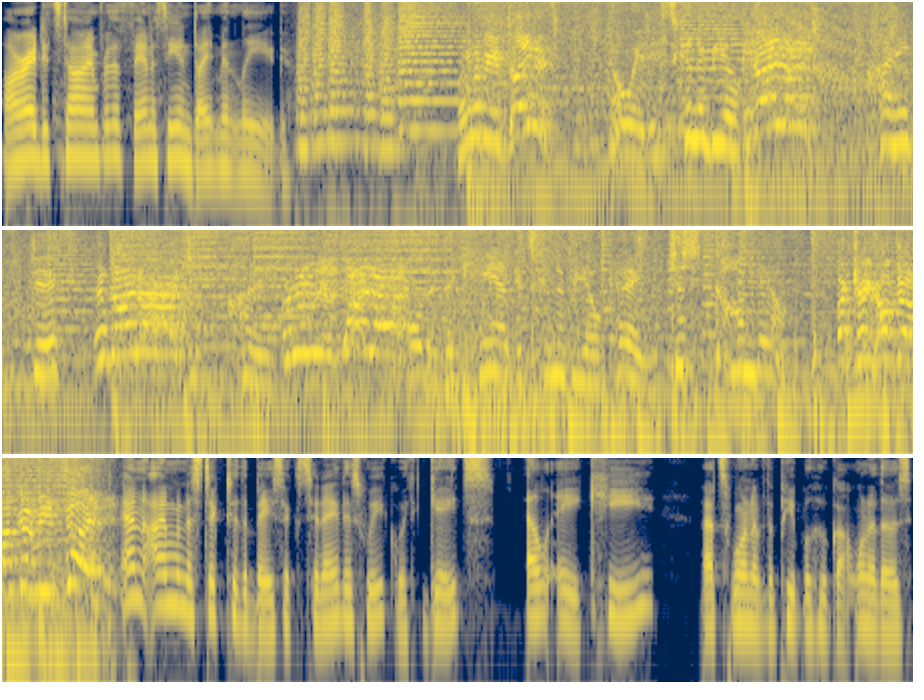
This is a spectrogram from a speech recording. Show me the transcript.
All right, it's time for the Fantasy Indictment League. I'm gonna be indicted! No, wait, it's gonna be okay. Indicted! Honey, Dick. Indicted! Honey. I'm gonna be indicted! Hold it, they can't. It's gonna be okay. Just calm down. I can't calm down, I'm gonna be indicted! And I'm going to stick to the basics today, this week, with Gaetz, L.A. Key. That's one of the people who got one of those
